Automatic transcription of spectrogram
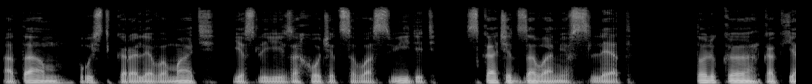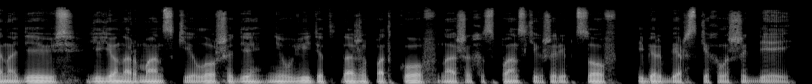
а там пусть королева-мать, если ей захочется вас видеть, скачет за вами вслед. Только, как я надеюсь, ее нормандские лошади не увидят даже подков наших испанских жеребцов и берберских лошадей.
